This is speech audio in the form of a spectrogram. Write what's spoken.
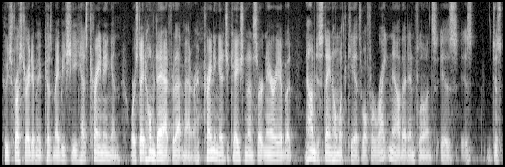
who's frustrated me because maybe she has training and or a stay-at-home dad for that matter, training education in a certain area, but now I'm just staying home with the kids. Well, for right now, that influence is is just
